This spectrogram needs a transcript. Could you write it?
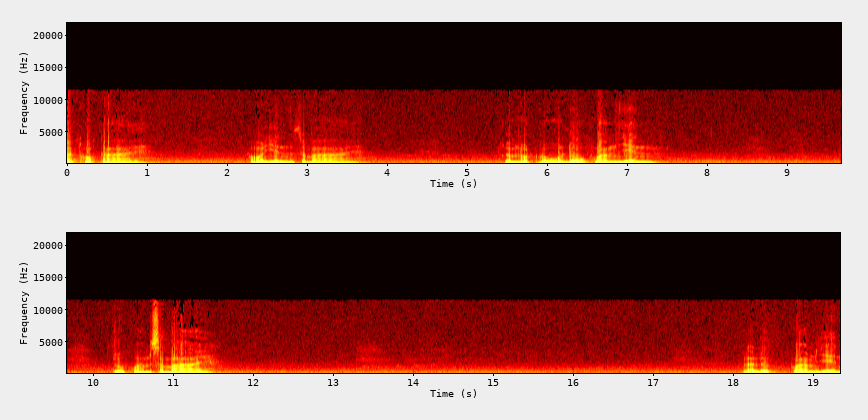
กระทบกาย อเย็นสบายกำหนดรู้ดูความเย็น ดูความสบาย ระลึกความเย็น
